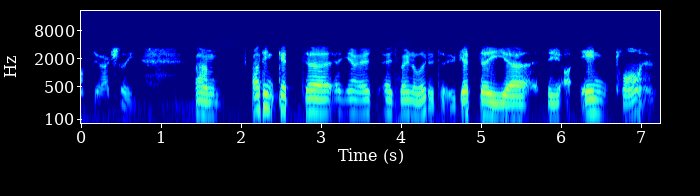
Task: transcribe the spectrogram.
on to actually, um, I think, get, uh, you know, as, as been alluded to, get the uh, the end client,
